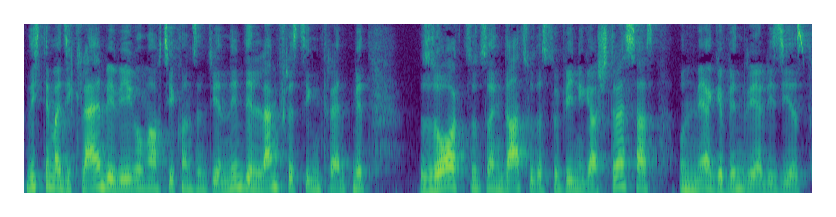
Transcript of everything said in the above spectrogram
nicht immer die kleinen Bewegungen auf sich konzentrieren, nimm den langfristigen Trend mit, sorgt sozusagen dazu, dass du weniger Stress hast und mehr Gewinn realisierst.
